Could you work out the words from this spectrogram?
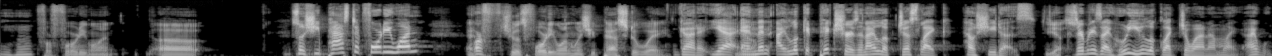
Mm-hmm. For 41, uh, So she passed at 41? Or f- she was 41 when she passed away. Got it. Yeah. And then I look at pictures and I look just like how she does. Yes. Because everybody's like, who do you look like, Joanna? I'm like, I would,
